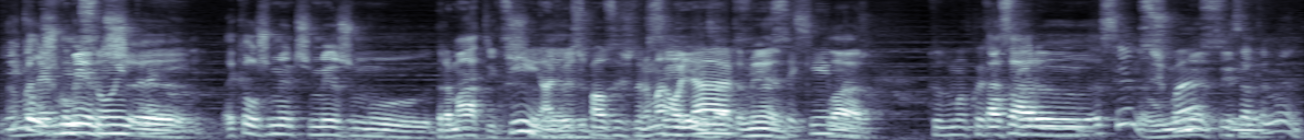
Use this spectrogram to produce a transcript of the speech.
E a aqueles momentos, eh, aqueles momentos mesmo dramáticos. Sim, às eh, vezes pausas dramáticas, olhar, não exatamente, sei o quê, claro. mas tudo uma coisa Causar assim, uh, a cena, o momento, e- exatamente.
